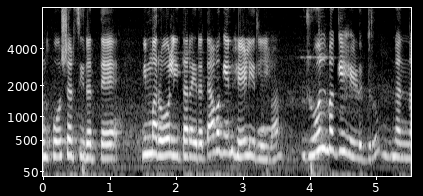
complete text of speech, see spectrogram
ಒಂದು ಪೋಸ್ಟರ್ಸ್ ಇರುತ್ತೆ, ನಿಮ್ಮ ರೋಲ್ ಈ ಥರ ಇರುತ್ತೆ, ಅವಾಗ ಏನು ಹೇಳಿರ್ಲಿಲ್ವಾ? ರೋಲ್ ಬಗ್ಗೆ ಹೇಳಿದ್ರು, ನನ್ನ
